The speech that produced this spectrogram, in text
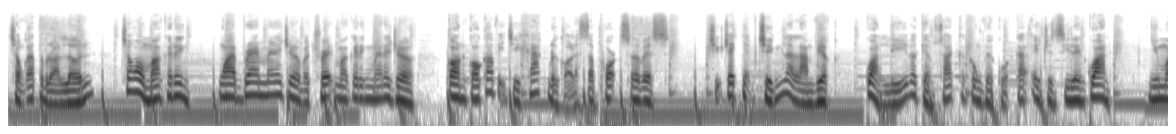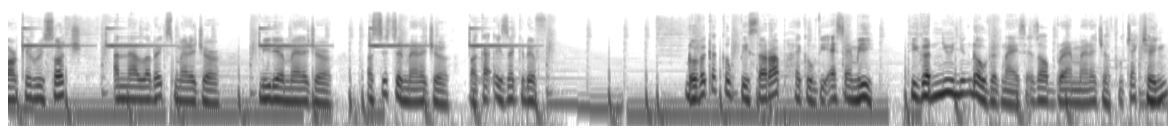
Trong các tập đoàn lớn, trong phòng marketing, ngoài Brand Manager và Trade Marketing Manager, còn có các vị trí khác được gọi là Support Service. Chịu trách nhiệm chính là làm việc, quản lý và kiểm soát các công việc của các agency liên quan như Market Research, Analytics Manager, Media Manager, Assistant Manager và các Executive. Đối với các công ty startup hay công ty SME thì gần như những đầu việc này sẽ do Brand Manager phụ trách chính.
